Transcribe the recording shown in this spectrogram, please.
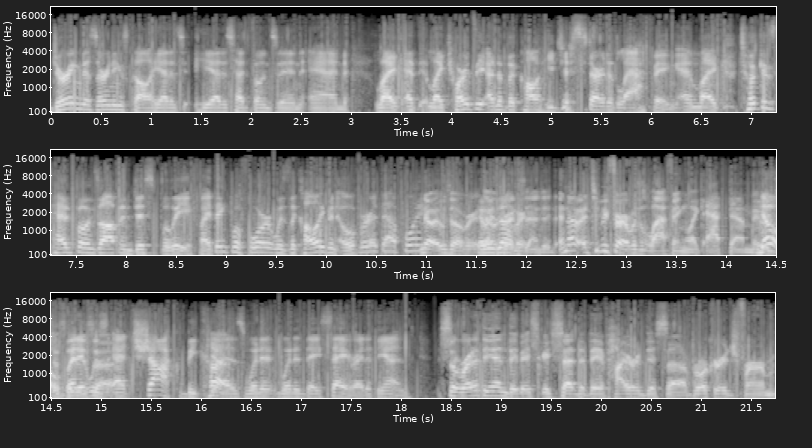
During this earnings call, he had his he had his headphones in, and like at, like towards the end of the call, he just started laughing and like took his headphones off in disbelief. I think before was the call even over at that point? no, it was over. It That was right over. it ended. And uh, to be fair, I wasn't laughing like at them. It no, was just, but it was uh, at shock because what did what did they say right at the end? So right at the end, they basically said that they've hired this uh, brokerage firm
